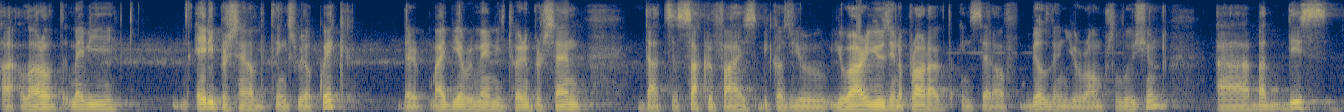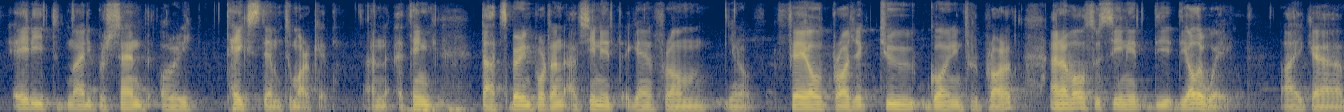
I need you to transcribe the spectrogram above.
a lot of maybe 80% of the things real quick. There might be a remaining 20% that's a sacrifice because you you are using a product instead of building your own solution. Uh, but this 80 to 90% already takes them to market, and I think that's very important. I've seen it again from you know failed project to going into the product, and I've also seen it the the other way, like. Uh,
